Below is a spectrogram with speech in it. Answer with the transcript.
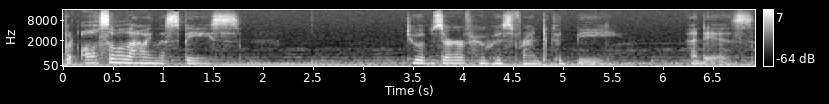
But also allowing the space to observe who his friend could be and is.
